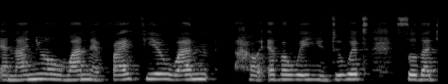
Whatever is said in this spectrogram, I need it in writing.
an annual one, a five year one, however way you do it so that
